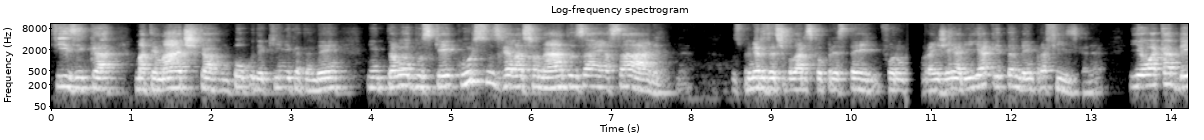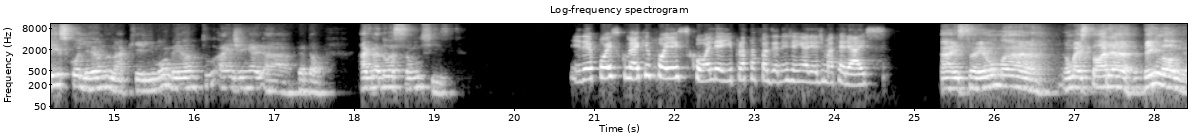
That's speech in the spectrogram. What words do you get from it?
física, matemática, um pouco de química também. Então, eu busquei cursos relacionados a essa área. Os primeiros vestibulares que eu prestei foram para engenharia e também para física. Né? E eu acabei escolhendo naquele momento a engenharia, a, perdão, a graduação em física. E depois, como é que foi a escolha aí para estar tá fazendo engenharia de materiais? Ah, isso aí é uma, é uma história bem longa.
